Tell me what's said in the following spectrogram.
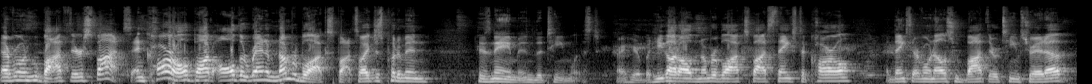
everyone who bought their spots. And Carl bought all the random number block spots. So I just put him in his name in the team list right here. But he got all the number block spots. Thanks to Carl. And thanks to everyone else who bought their team straight up.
